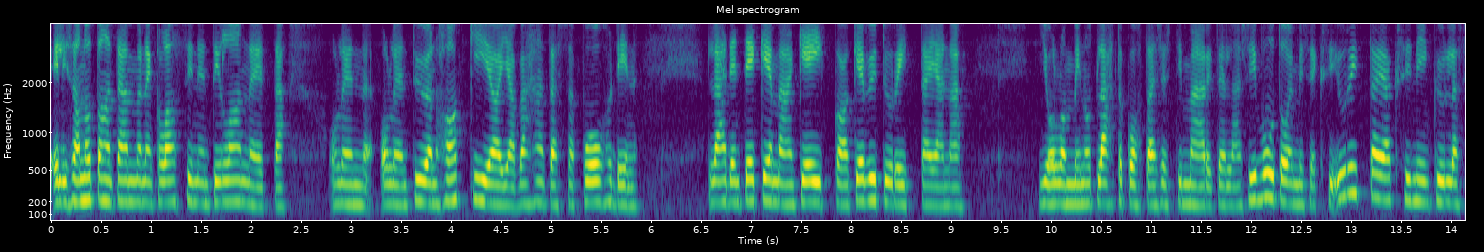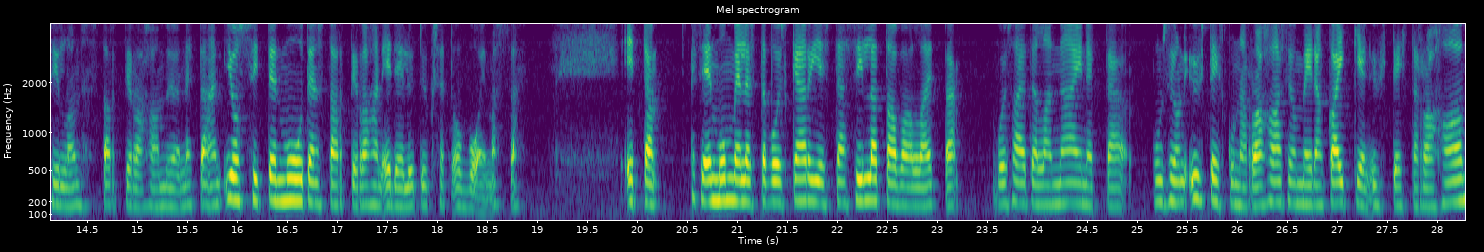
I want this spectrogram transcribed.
Eli sanotaan tämmöinen klassinen tilanne, että olen, olen työnhakija ja vähän tässä pohdin, lähden tekemään keikkaa kevytyrittäjänä, jolloin minut lähtökohtaisesti määritellään sivutoimiseksi yrittäjäksi, niin kyllä silloin starttirahaa myönnetään, jos sitten muuten starttirahan edellytykset on voimassa. Että sen mun mielestä voisi kärjistää sillä tavalla, että voisi ajatella näin, että kun se on yhteiskunnan rahaa, se on meidän kaikkien yhteistä rahaa,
